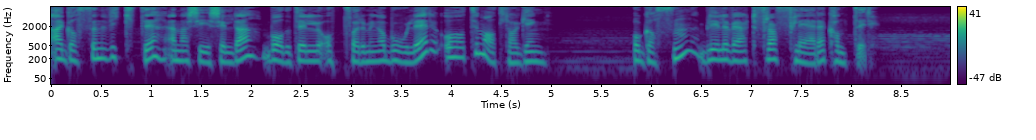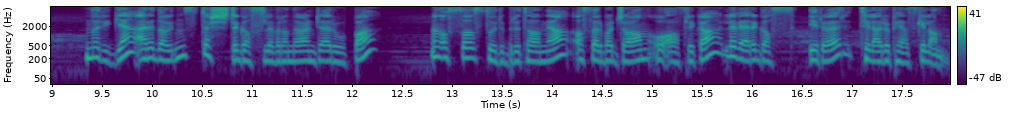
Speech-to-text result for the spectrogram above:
er gass en viktig energikilde, både til oppvarming av boliger og til matlaging. Og gassen blir levert fra flere kanter. Norge er i dag den største gassleverandøren til Europa, men også Storbritannia, Aserbajdsjan og Afrika leverer gass i rør til europeiske land.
